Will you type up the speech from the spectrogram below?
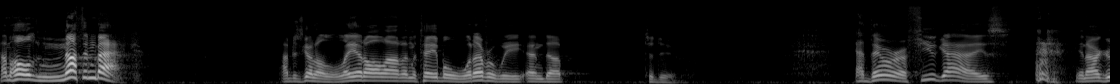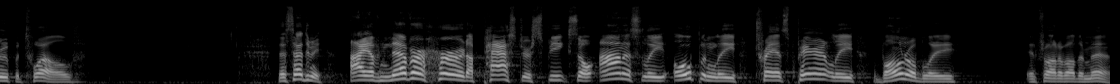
I'm holding nothing back. I'm just going to lay it all out on the table, whatever we end up to do. And there were a few guys in our group of 12 that said to me, I have never heard a pastor speak so honestly, openly, transparently, vulnerably in front of other men.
